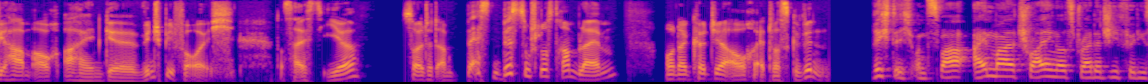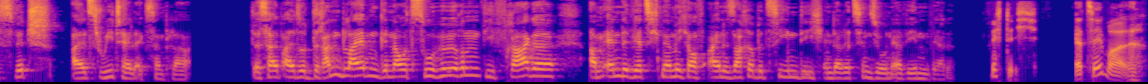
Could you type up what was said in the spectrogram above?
wir haben auch ein Gewinnspiel für euch. Das heißt, ihr solltet am besten bis zum Schluss dranbleiben und dann könnt ihr auch etwas gewinnen. Richtig, und zwar einmal Triangle Strategy für die Switch als Retail-Exemplar. Deshalb also dranbleiben, genau zuhören. Die Frage am Ende wird sich nämlich auf eine Sache beziehen, die ich in der Rezension erwähnen werde. Richtig. Erzähl mal,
